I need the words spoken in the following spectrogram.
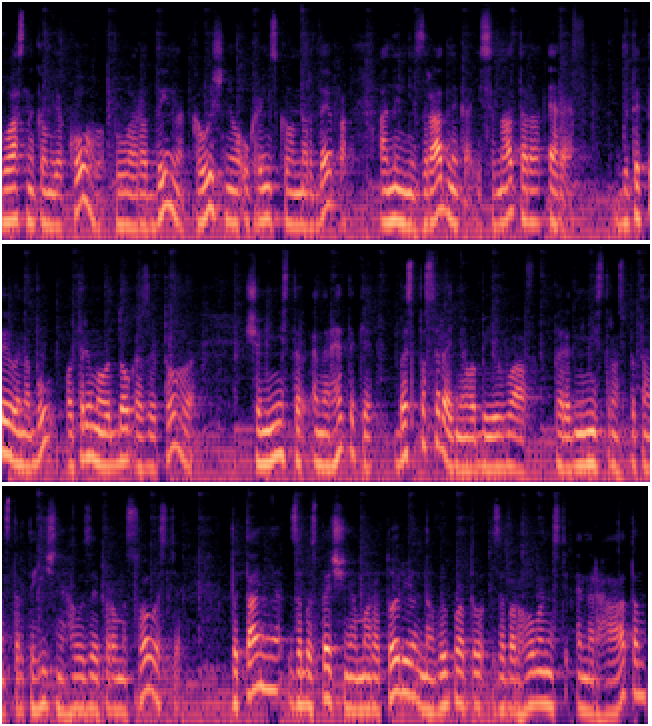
власником якого була родина колишнього українського нардепа, а нині зрадника і сенатора РФ. Детективи НАБУ отримали докази того, що міністр енергетики безпосередньо лобіював перед міністром з питань стратегічних галузей промисловості питання забезпечення мораторію на виплату заборгованості енергоатом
